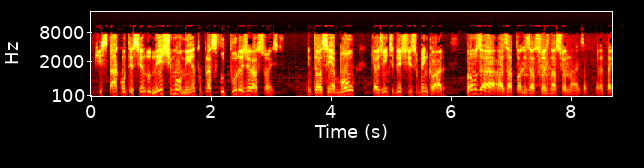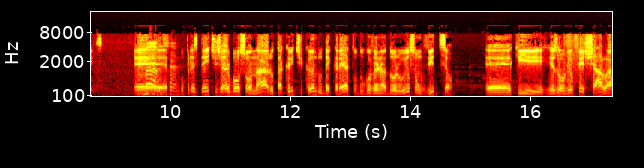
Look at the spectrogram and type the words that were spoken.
o que está acontecendo neste momento para as futuras gerações. Então, assim, é bom que a gente deixe isso bem claro. Vamos às atualizações nacionais agora, Thaís. É, o presidente Jair Bolsonaro está criticando o decreto do governador Wilson Witzel, é, que resolveu fechar lá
